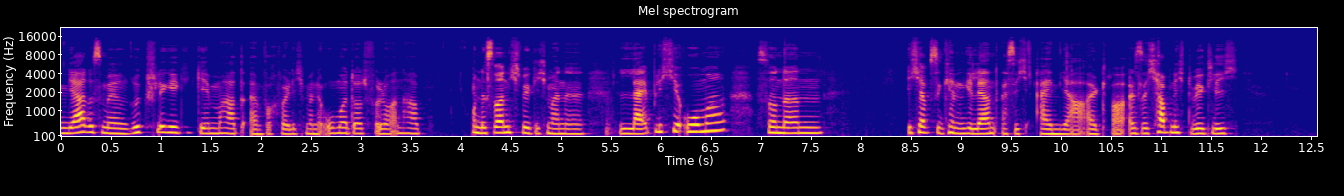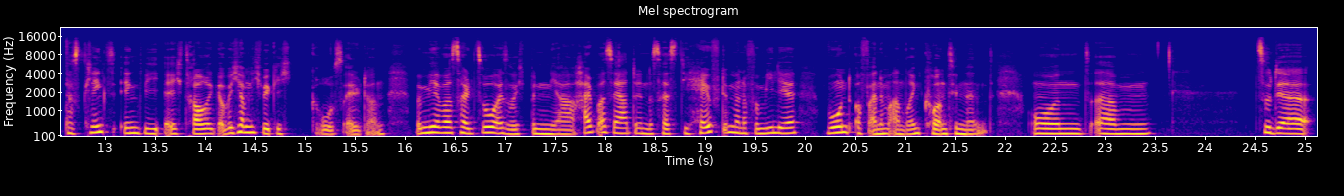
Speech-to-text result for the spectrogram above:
ja, das mir Rückschläge gegeben hat, einfach weil ich meine Oma dort verloren habe. Und es war nicht wirklich meine leibliche Oma, sondern ich habe sie kennengelernt, als ich ein Jahr alt war. Also ich habe nicht wirklich das klingt irgendwie echt traurig, aber ich habe nicht wirklich Großeltern. Bei mir war es halt so, also ich bin ja Halbasiatin, das heißt, die Hälfte meiner Familie wohnt auf einem anderen Kontinent. Und ähm, zu der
